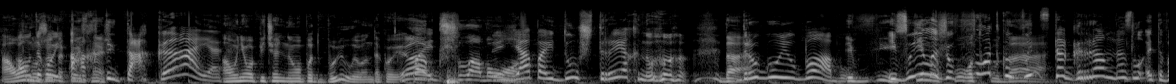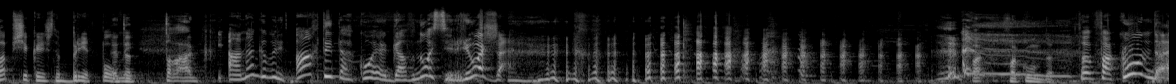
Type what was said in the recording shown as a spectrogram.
А он, уже такой, такой, ах знаешь, ты такая! а у него печальный опыт был, и он такой, а, Пой- пшла вон. Я пойду штрехну Да. другую бабу. И и И, выложу фотку, фотку, да. в Инстаграм на зло. Это вообще, конечно, бред полный. Это так... И она говорит, ах ты такое говно, Сережа! Фа- Факунда. Факунда!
